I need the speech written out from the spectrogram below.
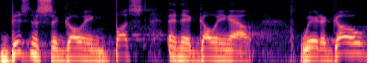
Businesses are going bust and they're going out. Where to go,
